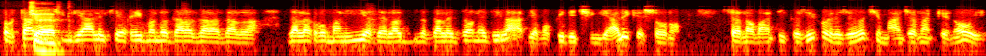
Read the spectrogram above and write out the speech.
Portare certo. i cinghiali che arrivano dalla, dalla, dalla, dalla Romania, dalla, dalle zone di là, abbiamo qui dei cinghiali che sono, stanno avanti così, poi giorno ci mangiano anche noi.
